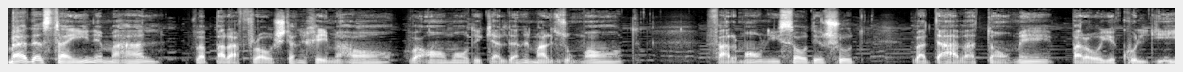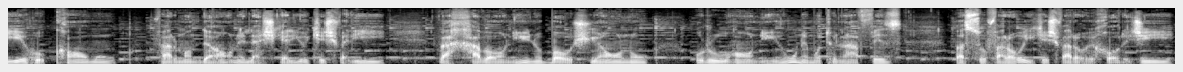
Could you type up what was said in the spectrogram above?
بعد از تعیین محل و برافراشتن خیمه ها و آماده کردن ملزومات فرمانی صادر شد و دعوتنامه برای کلیه حکام و فرماندهان لشکری و کشوری و خوانین و باشیان و روحانیون متنفذ و سفرای کشورهای خارجی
